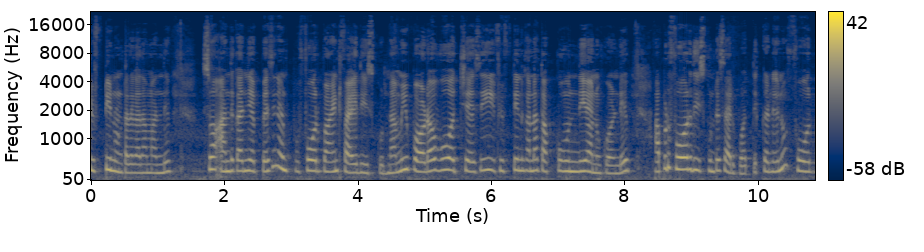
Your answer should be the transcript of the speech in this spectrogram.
ఫిఫ్టీన్ ఉంటుంది కదా మంది. సో అందుకని చెప్పేసి నేను ఫోర్ పాయింట్ ఫైవ్ తీసుకుంటున్నాను మీ పొడవు వచ్చేసి ఫిఫ్టీన్ కన్నా తక్కువ ఉంది అనుకోండి అప్పుడు ఫోర్ తీసుకుంటే సరిపోతుంది ఇక్కడ నేను ఫోర్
